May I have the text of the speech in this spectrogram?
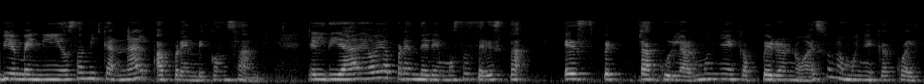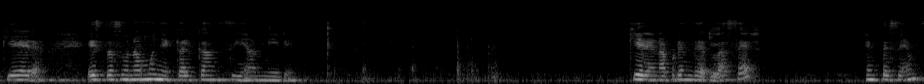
Bienvenidos a mi canal Aprende con Sandy. El día de hoy aprenderemos a hacer esta espectacular muñeca, pero no es una muñeca cualquiera. Esta es una muñeca alcancía, miren. ¿Quieren aprenderla a hacer? Empecemos.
